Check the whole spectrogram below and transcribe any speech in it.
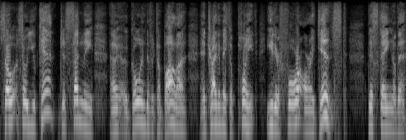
So, so you can't just suddenly uh, go into the Kabbalah and try to make a point either for or against this thing of the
